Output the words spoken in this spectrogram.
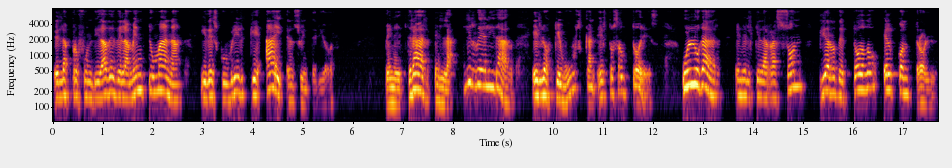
en las profundidades de la mente humana y descubrir qué hay en su interior. Penetrar en la irrealidad es lo que buscan estos autores, un lugar en el que la razón pierde todo el control.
